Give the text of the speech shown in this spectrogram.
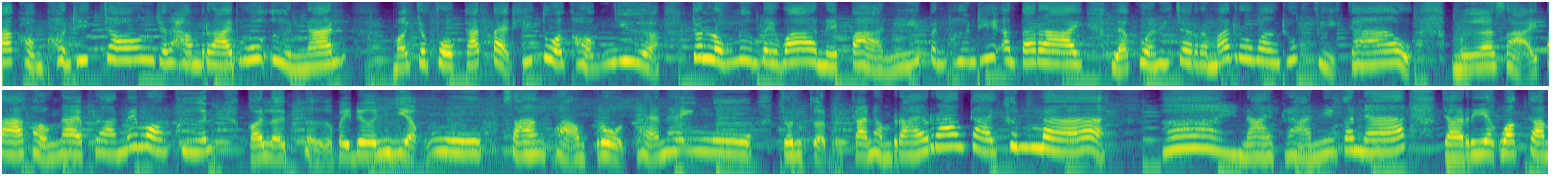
าของคนที่จ้องจะทำร้ายผู้อื่นนั้น มักจะโฟกัสแต่ที่ตัวของเหยื่อ จนหลงลืมไปว่าในป่านี้เป็นพื้นที่อันตราย และควรที่จะระมัดระวังทุกฝีก้าว เมื่อสายตาของนายพรานไม่มองพื้น ก็เลยเผลอไปเดินเหยียบงู สร้างความโกรธแค้นให้งู จนเกิดเป็นการทำร้ายร่างกายขึ้นมาเฮ้ยนายพรานนี่ก็นะ จะเรียกว่ากรรม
